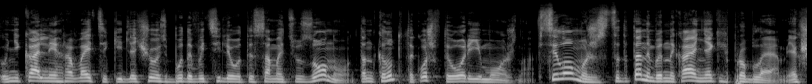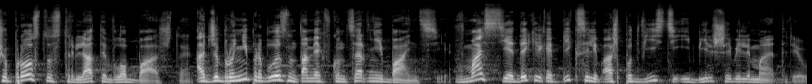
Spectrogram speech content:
унікальний гравець, який для чогось буде вицілювати саме цю зону, танканути також в теорії можна. В цілому ж з ЦДТ не виникає ніяких проблем, якщо просто стріляти в лоб башти. Адже броні приблизно там як в консервній банці. В масці є декілька пікселів аж по 200 і більше міліметрів,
